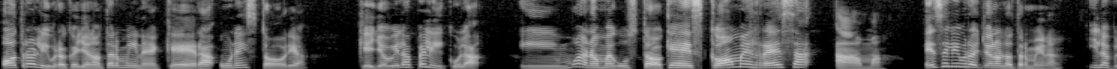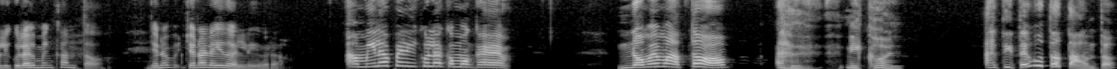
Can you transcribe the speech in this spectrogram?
otro libro que yo no terminé, que era una historia, que yo vi la película y bueno, me gustó, que es Come, Reza, Ama. Ese libro yo no lo terminé. Y la película me encantó. Yo no, yo no he leído el libro. A mí la película como que no me mató. Nicole, ¿a ti te gustó tanto?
